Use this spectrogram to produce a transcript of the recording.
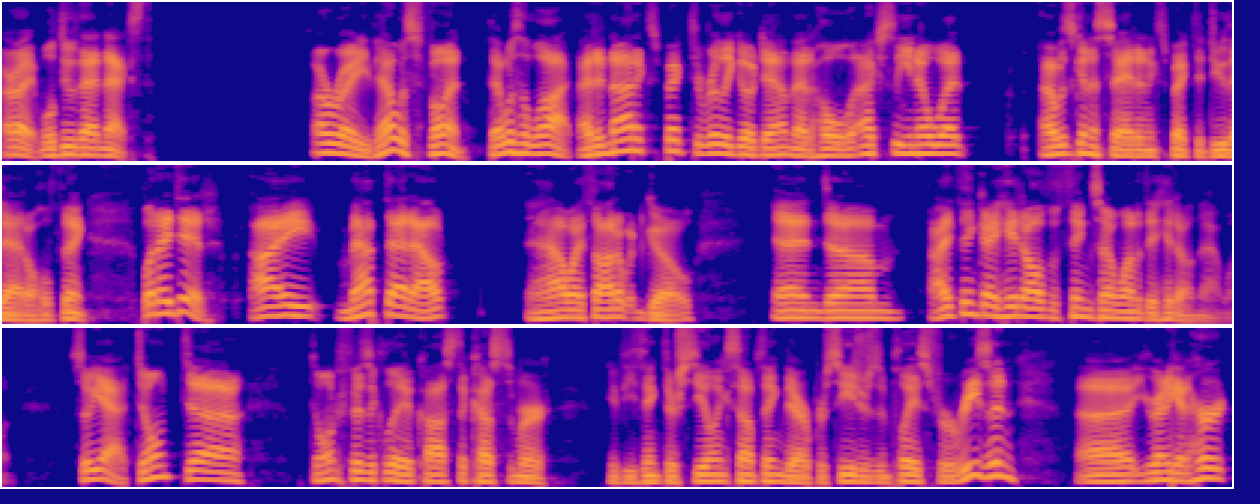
All right, we'll do that next. Alrighty, that was fun. That was a lot. I did not expect to really go down that whole. Actually, you know what? I was to say I didn't expect to do that a whole thing, but I did. I mapped that out how I thought it would go, and um, I think I hit all the things I wanted to hit on that one. So yeah, don't uh, don't physically accost the customer if you think they're stealing something. There are procedures in place for a reason. Uh, you're going to get hurt.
